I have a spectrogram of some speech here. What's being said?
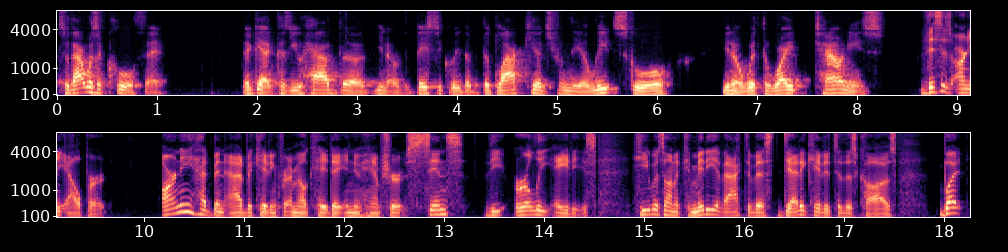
So that was a cool thing. Again, because you had the, you know, basically the, the black kids from the elite school, you know, with the white townies. This is Arnie Alpert. Arnie had been advocating for MLK Day in New Hampshire since the early 80s. He was on a committee of activists dedicated to this cause, but,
